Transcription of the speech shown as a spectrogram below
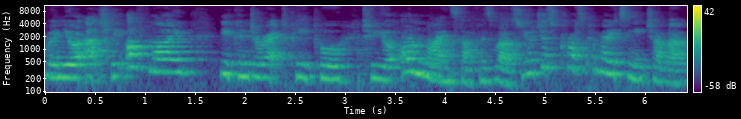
when you're actually offline you can direct people to your online stuff as well. So you're just cross promoting each other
